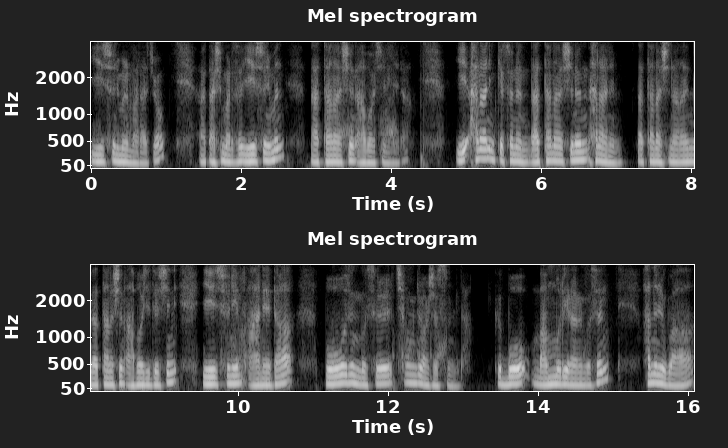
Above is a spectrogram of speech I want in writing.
예수님을 말하죠. 아, 다시 말해서 예수님은 나타나신 아버지입니다. 이 하나님께서는 나타나시는 하나님, 나타나신 하나님, 나타나신 아버지 대신 예수님 안에다 모든 것을 창조하셨습니다. 그 모, 만물이라는 것은 하늘과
